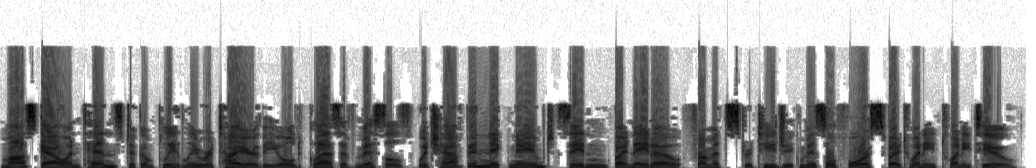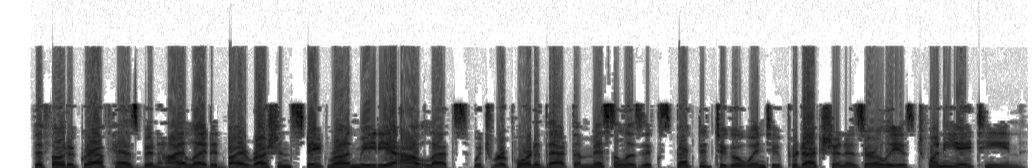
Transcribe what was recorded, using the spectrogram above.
Moscow intends to completely retire the old class of missiles, which have been nicknamed Satan by NATO, from its strategic missile force by 2022. The photograph has been highlighted by Russian state-run media outlets, which reported that the missile is expected to go into production as early as 2018.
